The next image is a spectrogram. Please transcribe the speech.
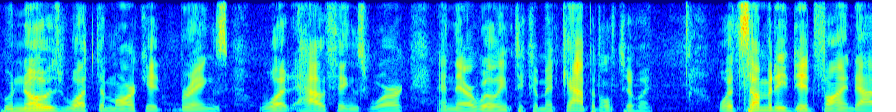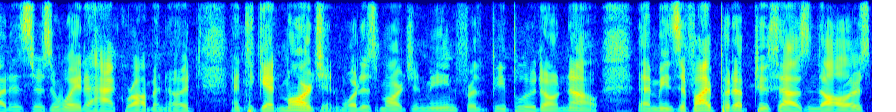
who knows what the market brings, what how things work, and they're willing to commit capital to it. What somebody did find out is there's a way to hack Robinhood and to get margin. What does margin mean for the people who don't know? That means if I put up $2,000,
